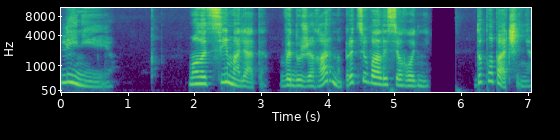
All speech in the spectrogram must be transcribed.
лінією. Молодці, малята! Ви дуже гарно працювали сьогодні. До побачення!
